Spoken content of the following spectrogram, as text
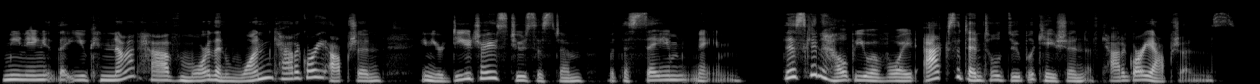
meaning that you cannot have more than one category option in your DHIS2 system with the same name. This can help you avoid accidental duplication of category options.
